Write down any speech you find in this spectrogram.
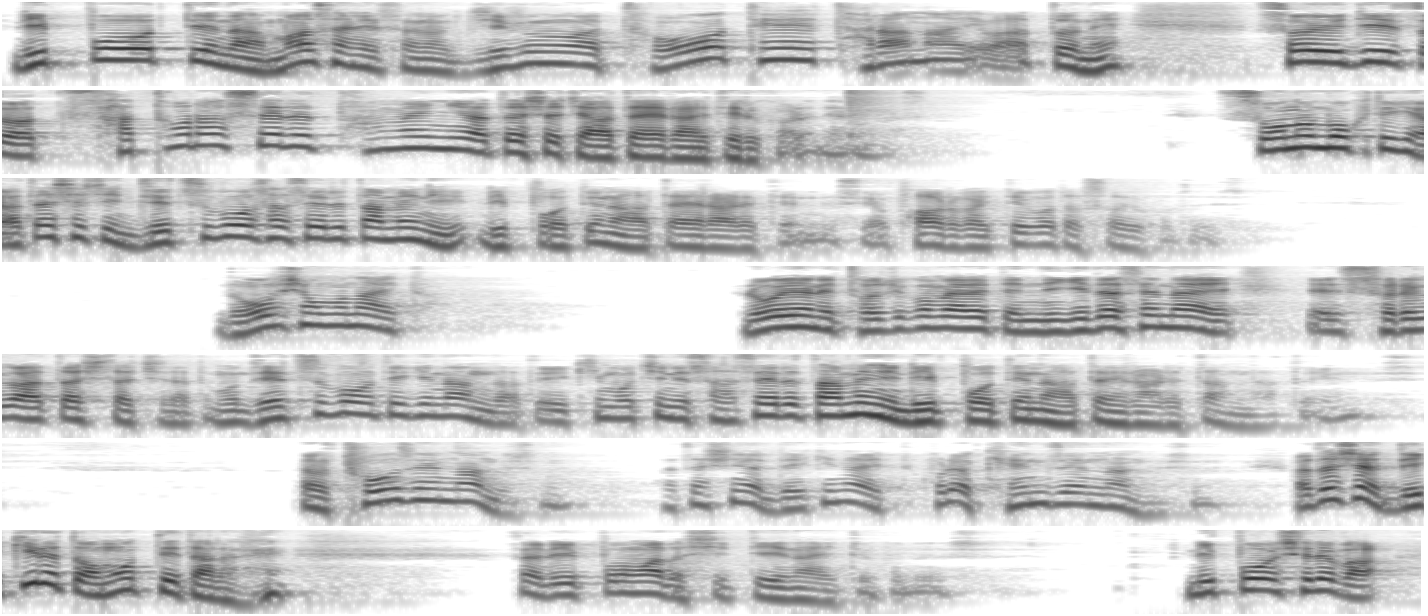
立法っていうのはまさにその自分は到底足らないわとね、そういう事実を悟らせるために私たち与えられているからであります。その目的に私たちに絶望させるために立法っていうのは与えられてるんですよ。パウロが言ってることはそういうことです。どうしようもないと。牢屋に閉じ込められて逃げ出せない、それが私たちだと。もう絶望的なんだという気持ちにさせるために立法というのは与えられたんだというんです。だから当然なんですね。私にはできない。これは健全なんですね。私はできると思っていたらね、それは立法をまだ知っていないということです。立法を知れば、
